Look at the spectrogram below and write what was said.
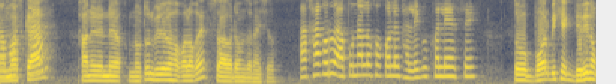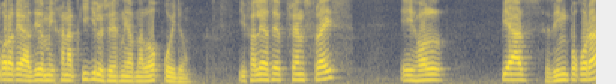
নমস্কাৰ। খানুৰণ্য এক নতুন ভিডিঅ'লৈ সকলোকে স্বাগতম জনাইছোঁ। আশা কৰোঁ আপোনালোক সকলোৱে ভালে কুশলে আছে। তো বৰ বিশেষ দেৰি নকৰাকৈ আজি আমি খানাত কি কি লৈছোঁ সেইখিনি আপোনালোকক কৈ দিওঁ। ইফালে আছে ফ্ৰেঞ্চ ফ্ৰাইজ এই হ'ল পিঁয়াজ ৰিং পকৰা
